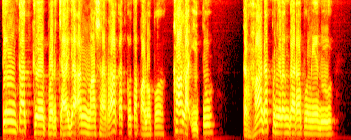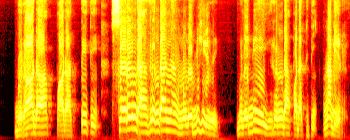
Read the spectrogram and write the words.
Tingkat kepercayaan masyarakat Kota Palopo kala itu terhadap penyelenggara pemilu berada pada titik serendah-rendahnya melebihi melebihi rendah pada titik nadir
